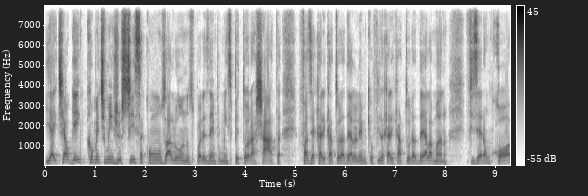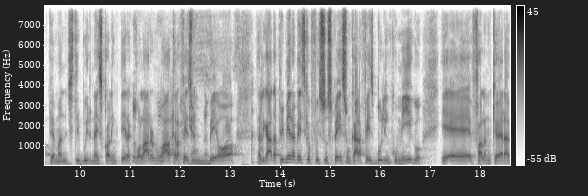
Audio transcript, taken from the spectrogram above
E aí tinha alguém que cometia uma injustiça com os alunos, por exemplo, uma inspetora chata, fazia a caricatura dela. Eu lembro que eu fiz a caricatura dela, mano. Fizeram cópia, mano, distribuíram na escola inteira, colaram no alto. Ela fez um BO, tá ligado? A primeira vez que eu fui suspenso, um cara fez bullying comigo, é, falando que eu era.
